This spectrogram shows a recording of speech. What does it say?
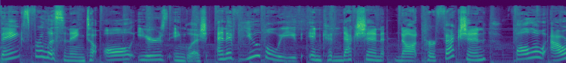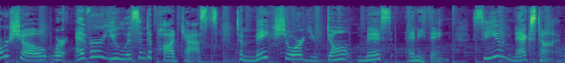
Thanks for listening to All Ears English. And if you believe in connection, not perfection, follow our show wherever you listen to podcasts to make sure you don't miss anything. See you next time.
